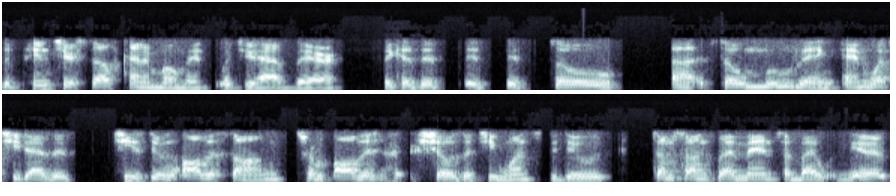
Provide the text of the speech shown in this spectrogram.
the pinch yourself kind of moment what you have there because it's it's it's so uh, it's so moving. And what she does is she's doing all the songs from all the shows that she wants to do. Some songs by men, some by you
